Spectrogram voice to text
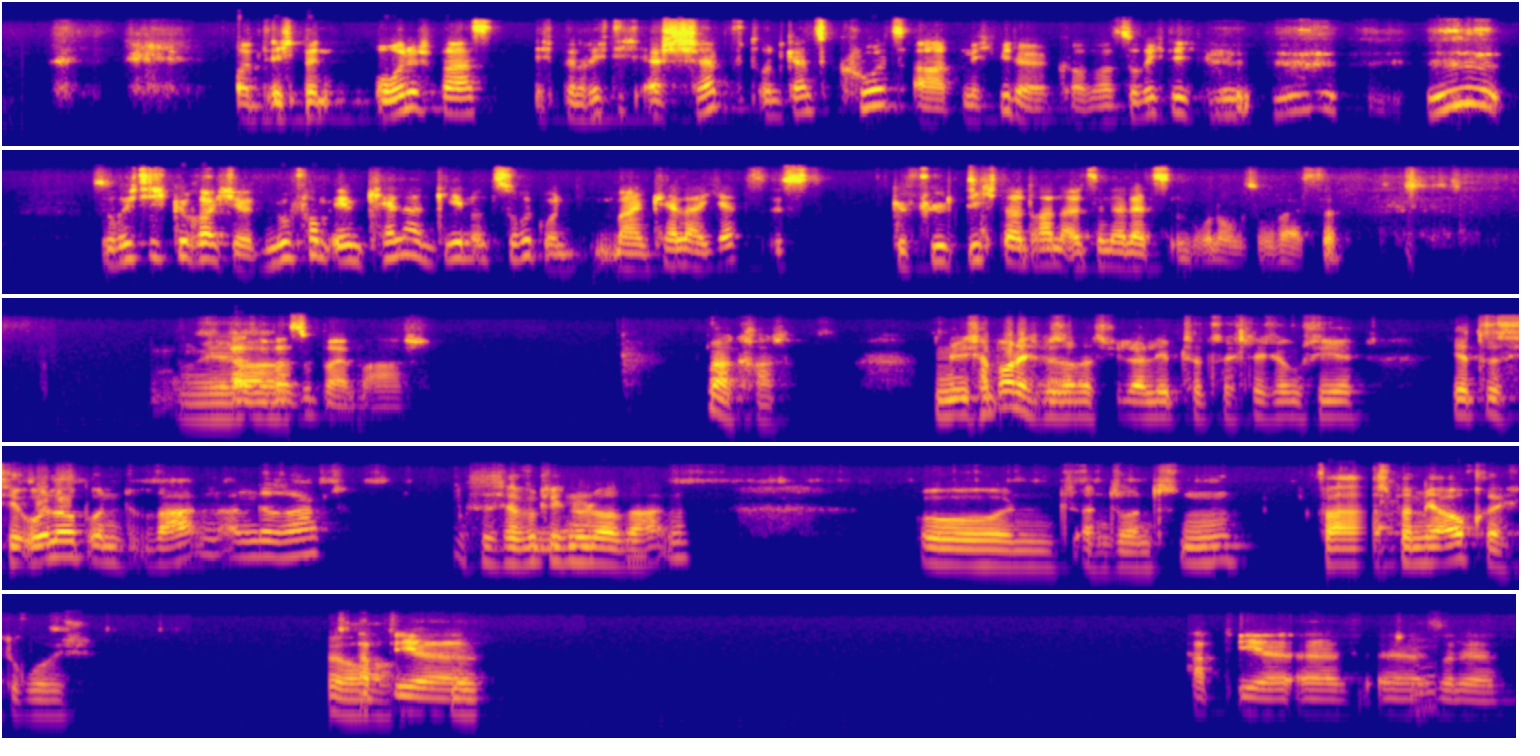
Und ich bin ohne Spaß, ich bin richtig erschöpft und ganz kurzatmig wiedergekommen. Hab So richtig, so richtig geröchelt. Nur vom im Keller gehen und zurück. Und mein Keller jetzt ist gefühlt dichter dran als in der letzten Wohnung, so weißt du. Also Ja, war super im Arsch. na krass. Nee, Ich habe auch nicht besonders viel erlebt tatsächlich irgendwie. Jetzt ist hier Urlaub und Warten angesagt. Es ist ja wirklich nur noch Warten. Und ansonsten war es bei mir auch recht ruhig. Ja, Habt ihr, nö. habt ihr äh, äh, so, eine,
